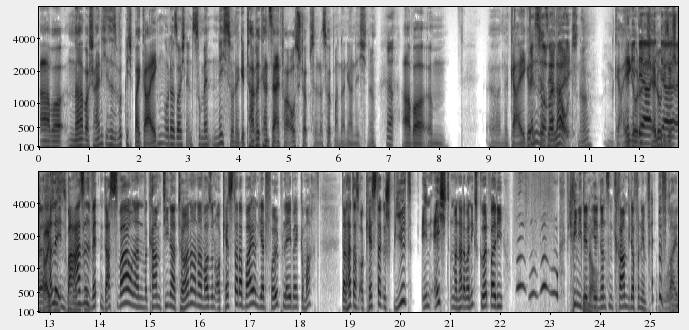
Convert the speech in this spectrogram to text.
Aber na, wahrscheinlich ist es wirklich bei Geigen oder solchen Instrumenten nicht. So eine Gitarre kannst du einfach ausstöpseln, das hört man dann ja nicht, ne? Ja. Aber ähm, äh, eine Geige Wenn ist so- ja sehr laut, ne? Eine Geige oder der, Cello, in diese der Halle in. Basel wetten das war und dann kam Tina Turner und dann war so ein Orchester dabei und die hat voll Playback gemacht. Dann hat das Orchester gespielt in echt und man hat aber nichts gehört, weil die wie kriegen die Genau. denn ihren ganzen Kram wieder von dem Fett befreit?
